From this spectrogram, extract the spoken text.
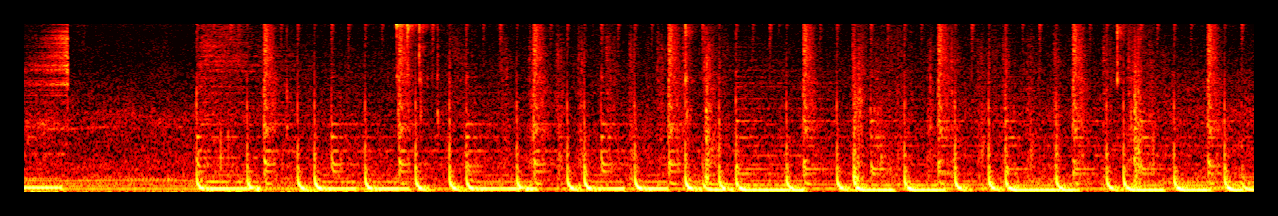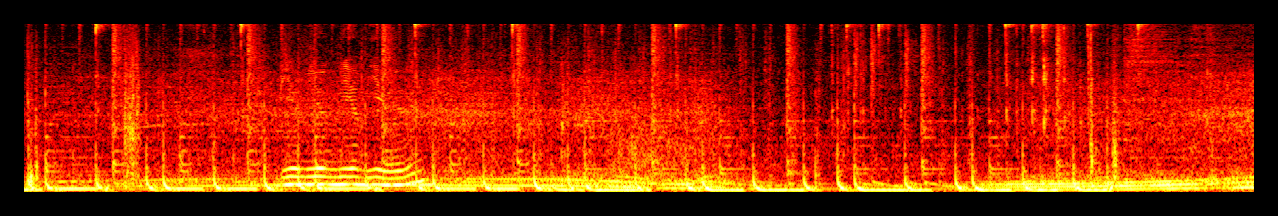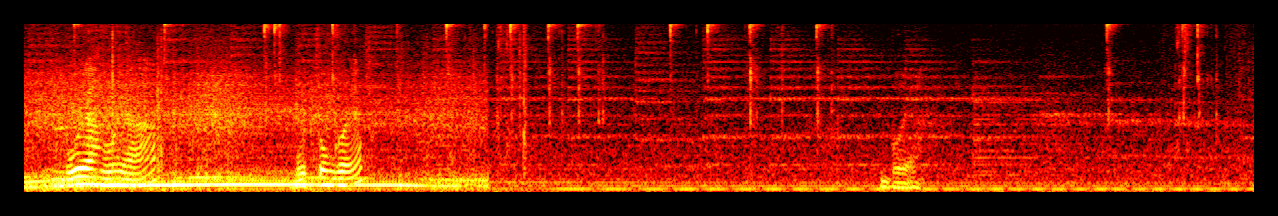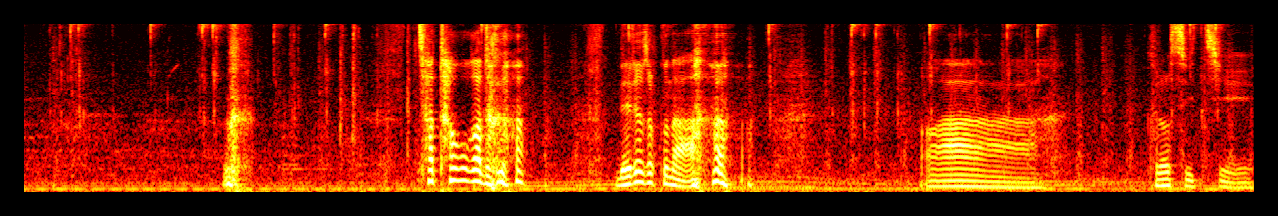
미음 미음 미음 미음 뭐야 뭐야? 못 본 거야? 뭐야? 차 타고 가다가 내려졌구나. 아 그럴 수 있지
